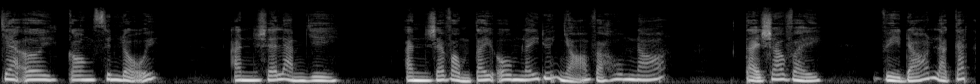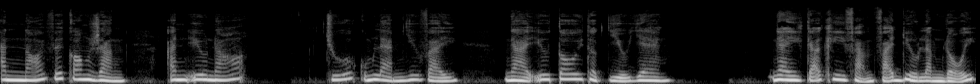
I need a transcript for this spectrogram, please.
cha ơi, con xin lỗi. Anh sẽ làm gì? anh sẽ vòng tay ôm lấy đứa nhỏ và hôn nó. Tại sao vậy? Vì đó là cách anh nói với con rằng anh yêu nó. Chúa cũng làm như vậy. Ngài yêu tôi thật dịu dàng. Ngay cả khi phạm phải điều lầm lỗi,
